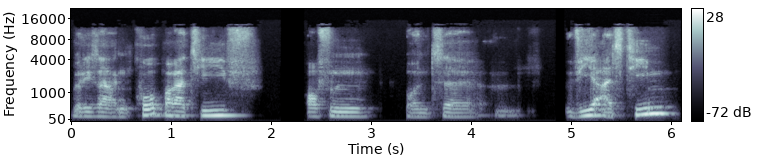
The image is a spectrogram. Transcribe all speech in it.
würde ich sagen, kooperativ, offen und äh, wir als Team,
